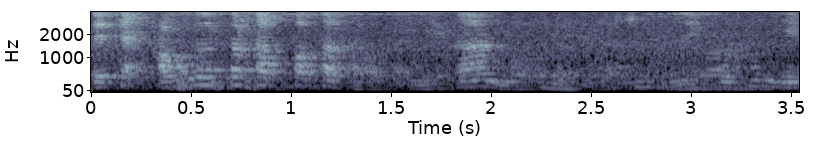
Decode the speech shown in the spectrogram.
त्याच्या अगोदरचा टप्पा कसा होता? म्हणजे अनुभव होता? म्हणजे कुठून हे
